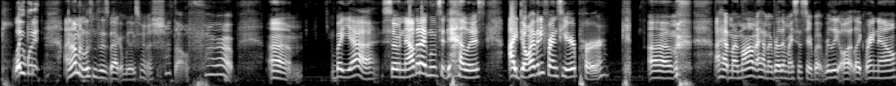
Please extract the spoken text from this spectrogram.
play with it. I know I'm gonna listen to this back and be like, shut the fuck up. Um, but yeah, so now that I've moved to Dallas, I don't have any friends here. Per, um, I have my mom, I have my brother, my sister. But really, all like right now,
